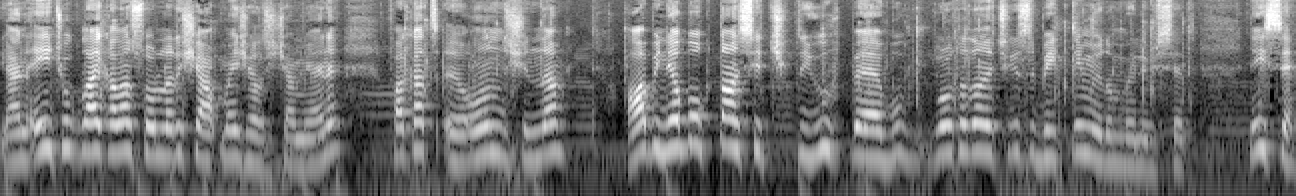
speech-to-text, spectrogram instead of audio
yani en çok like alan soruları şey yapmaya çalışacağım yani. Fakat e, onun dışında abi ne boktan set çıktı yuh be bu rotadan açıkçası beklemiyordum böyle bir set. Neyse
